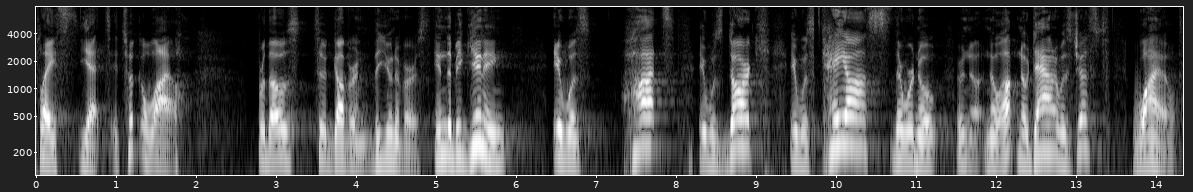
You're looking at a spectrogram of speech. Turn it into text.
place yet. It took a while for those to govern the universe. In the beginning, it was hot, it was dark, it was chaos. There were no, no, no up, no down. It was just wild.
